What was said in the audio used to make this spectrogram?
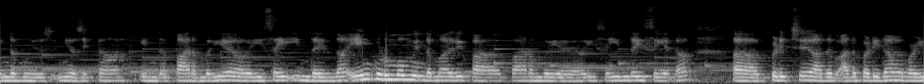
இந்த மியூசிக் மியூசிக் தான் இந்த பாரம்பரிய இசை இந்த இதுதான். என் குடும்பம் இந்த மாதிரி பா பாரம்பரிய இசை இந்த இசையை தான் பிடிச்சு அது அதுபடி தான் வழி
